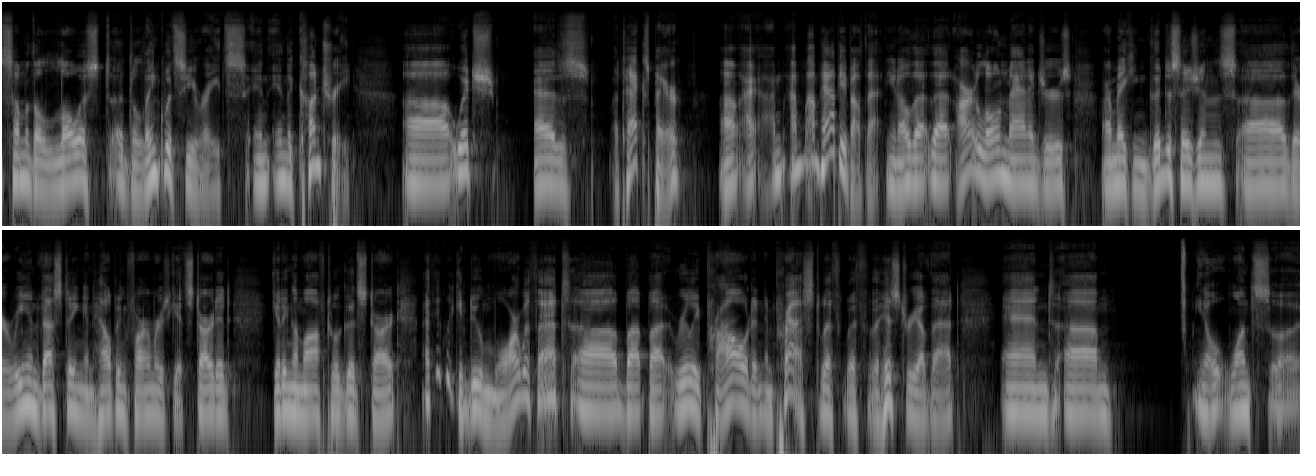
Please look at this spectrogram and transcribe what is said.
some of the lowest uh, delinquency rates in, in the country, uh, which, as a taxpayer, uh, I, am I'm, I'm happy about that. You know that that our loan managers are making good decisions. Uh, they're reinvesting and helping farmers get started getting them off to a good start. I think we can do more with that, uh, but but really proud and impressed with with the history of that, and. Um, you know, once uh,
